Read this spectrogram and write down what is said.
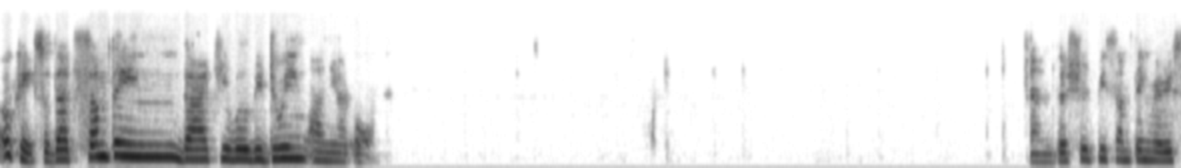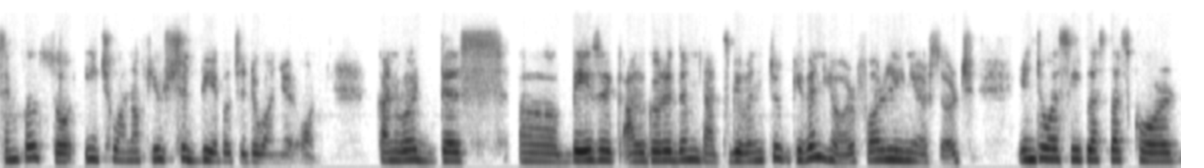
Okay, so that's something that you will be doing on your own. And this should be something very simple. So each one of you should be able to do on your own. Convert this uh, basic algorithm that's given to given here for linear search into a C++ code,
